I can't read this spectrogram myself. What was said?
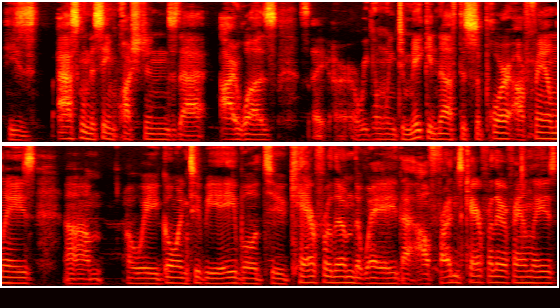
he's asking the same questions that I was. Like, are we going to make enough to support our families? Um, are we going to be able to care for them the way that our friends care for their families?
